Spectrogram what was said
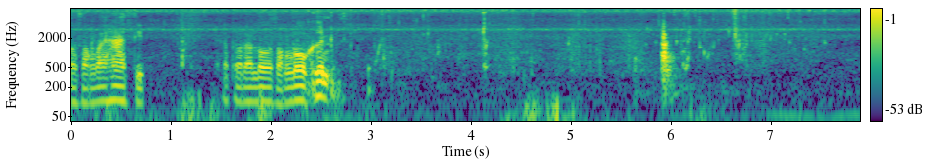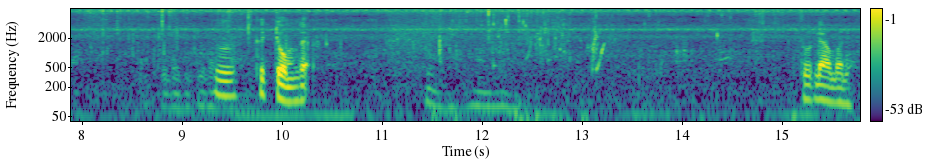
ละสองร้อยห้าสิบ ถ้าตัวละโลสองโลขึ้น อืมคือจมเลยสุดแล้วมันนี้ย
